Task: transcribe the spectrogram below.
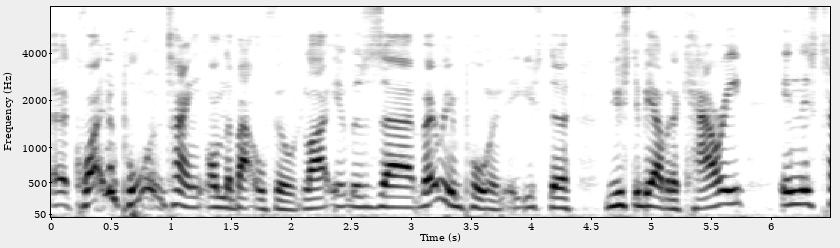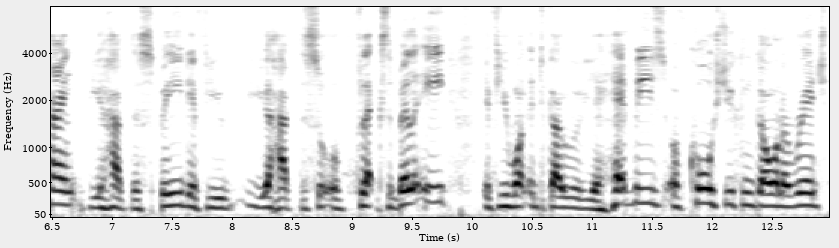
uh, quite an important tank on the battlefield. Like it was uh, very important. It used to used to be able to carry in this tank. You had the speed. If you you had the sort of flexibility. If you wanted to go with your heavies, of course you can go on a ridge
